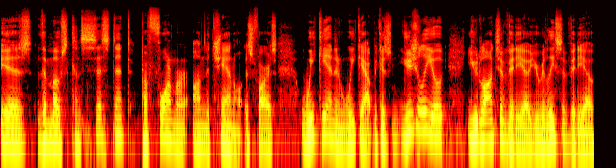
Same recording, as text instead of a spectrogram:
is the most consistent performer on the channel as far as week in and week out because usually you you launch a video you release a video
